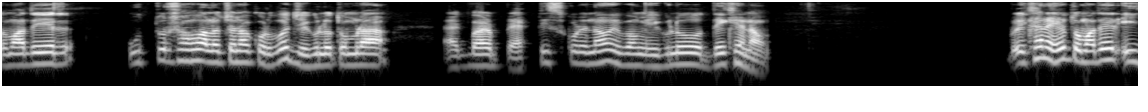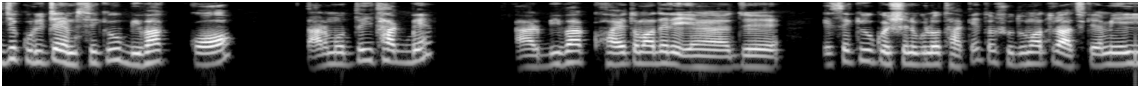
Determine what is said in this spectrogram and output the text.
তোমাদের উত্তর সহ আলোচনা করব, যেগুলো তোমরা একবার প্র্যাকটিস করে নাও এবং এগুলো দেখে নাও। এখানে তোমাদের এই যে কুড়িটা এমসিকিউ, বিভাগ ক তার মধ্যেই থাকবে। আর বিভাগ ক্ষয় তোমাদের যে এসএ কিউ কোয়েশ্চেনগুলো থাকে, তো শুধুমাত্র আজকে আমি এই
